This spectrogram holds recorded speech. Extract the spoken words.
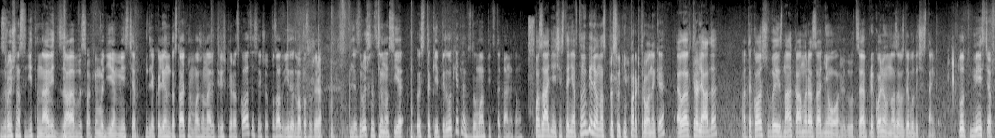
зручно сидіти навіть за високим водієм. Місця для колін достатньо, можна навіть трішки розкластися, якщо позаду їде два пасажира. Для зручності у нас є ось такий підлокітник з двома підстаканниками. По задній частині автомобіля у нас присутні парктроники, електроляда, а також виїзна камера заднього огляду. Це прикольно, воно завжди буде чистенько. Тут місця, в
